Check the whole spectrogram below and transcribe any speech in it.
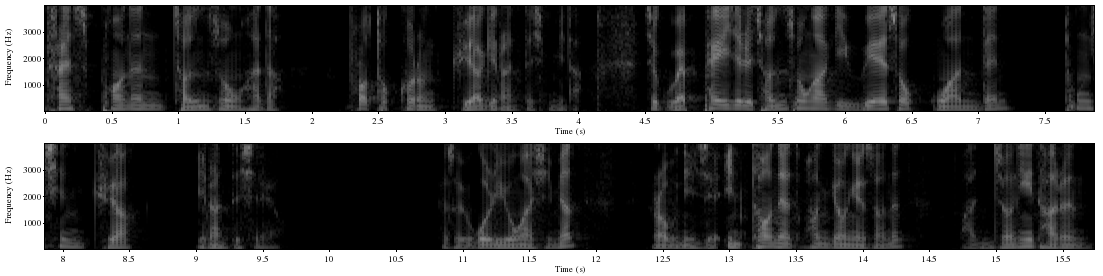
Transfer는 전송하다 프로토콜은 규약이라는 뜻입니다. 즉, 웹페이지를 전송하기 위해서 고안된 통신 규약이란 뜻이에요. 그래서 이걸 이용하시면 여러분이 이제 인터넷 환경에서는 완전히 다른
